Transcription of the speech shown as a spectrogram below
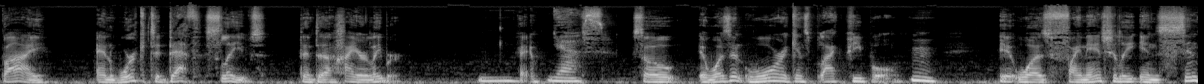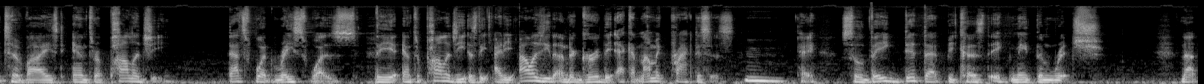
buy and work to death slaves than to hire labor. Mm-hmm. Okay. Yes. So it wasn't war against black people. Hmm. It was financially incentivized anthropology. That's what race was. The anthropology is the ideology that undergird the economic practices. Hmm. Okay. So they did that because they made them rich, not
